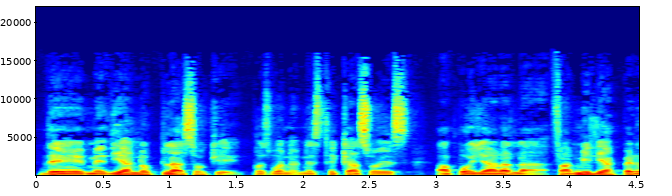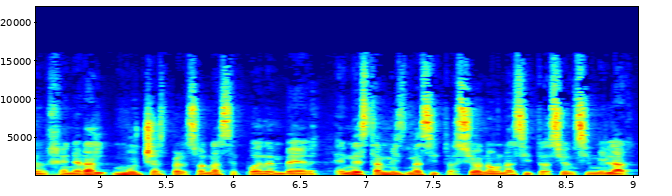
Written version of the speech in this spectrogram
de mediano plazo que pues bueno, en este caso es apoyar a la familia, pero en general muchas personas se pueden ver en esta misma situación o una situación similar.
